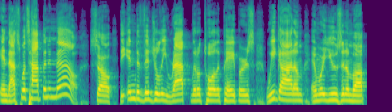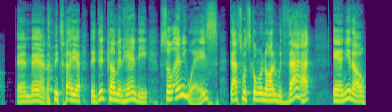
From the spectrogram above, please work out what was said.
and that's what's happening now. So the individually wrapped little toilet papers, we got them and we're using them up. And man, let me tell you, they did come in handy. So, anyways, that's what's going on with that. And, you know,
